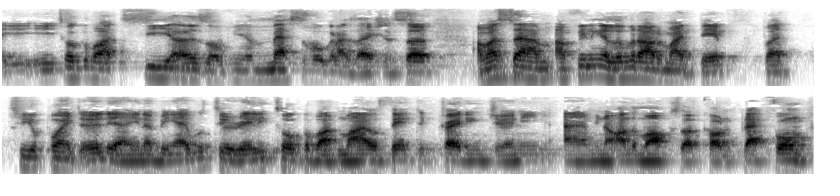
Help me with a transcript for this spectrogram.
you, you, talk about CEOs of, you know, massive organizations. So I must say I'm, I'm feeling a little bit out of my depth, but to your point earlier, you know, being able to really talk about my authentic trading journey, um, you know, on the markets.com platform.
